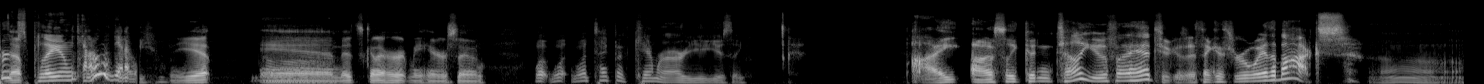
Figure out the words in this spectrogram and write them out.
Bert's playing. Yep. Oh. And it's going to hurt me here soon. what what what type of camera are you using? I honestly couldn't tell you if I had to because I think I threw away the box. Oh,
